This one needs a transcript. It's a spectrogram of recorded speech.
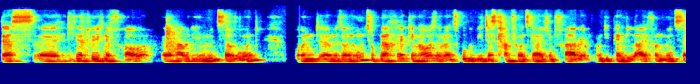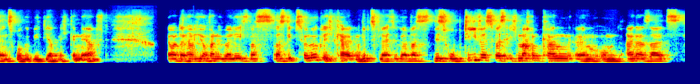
dass äh, ich natürlich eine Frau äh, habe, die in Münster wohnt. Und ähm, so ein Umzug nach Recklinghausen oder ins Ruhrgebiet, das kam für uns gar nicht in Frage. Und die Pendelei von Münster ins Ruhrgebiet, die hat mich genervt. Ja, und dann habe ich irgendwann überlegt, was, was gibt es für Möglichkeiten? Gibt es vielleicht sogar was Disruptives, was ich machen kann, ähm, um einerseits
